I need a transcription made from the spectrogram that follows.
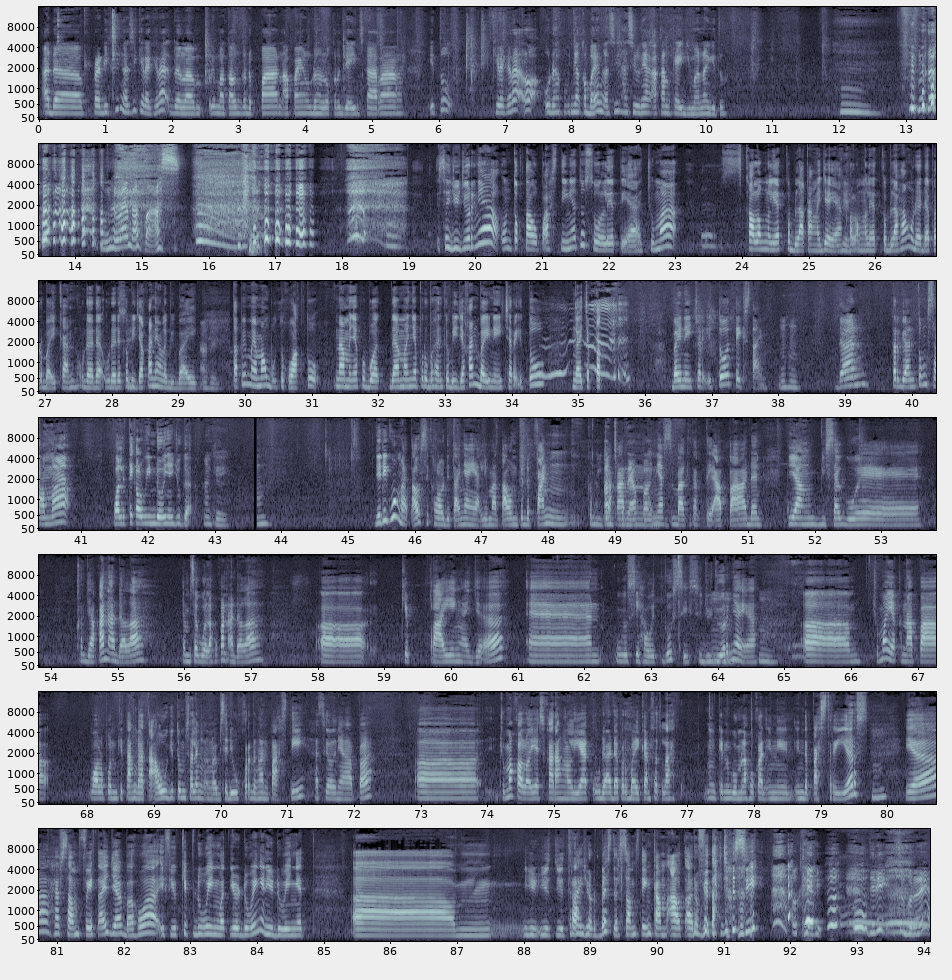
ada prediksi nggak sih kira-kira dalam lima tahun ke depan apa yang udah lo kerjain sekarang itu kira-kira lo udah punya kebayang nggak sih hasilnya akan kayak gimana gitu? Menghela nafas. Sejujurnya untuk tahu pastinya tuh sulit ya. Cuma kalau ngelihat ke belakang aja ya. Oke. Kalau ngelihat ke belakang udah ada perbaikan, udah ada udah ada kebijakan yang lebih baik. Oke. Tapi memang butuh waktu. Namanya perbuat namanya perubahan kebijakan by nature itu nggak cepet. By nature itu takes time. Mhm. Dan tergantung sama political window-nya juga. Oke. Jadi gue nggak tahu sih kalau ditanya ya lima tahun ke depan kebijakannya gitu. sebagai seperti apa dan yang bisa gue kerjakan adalah yang bisa gue lakukan adalah uh, keep trying aja and we'll see how it goes sih sejujurnya ya Hmm. Um, cuma ya kenapa walaupun kita nggak tahu gitu misalnya nggak bisa diukur dengan pasti hasilnya apa uh, cuma kalau ya sekarang ngelihat udah ada perbaikan setelah mungkin gue melakukan ini in the past three years Hmm. ya have some faith aja bahwa if you keep doing what you're doing and you doing it um, you, you you try your best there's something come out out of it aja sih Oke. Jadi sebenarnya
